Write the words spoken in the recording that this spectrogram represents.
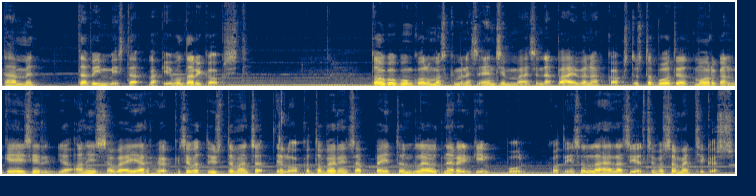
hämmettävimmistä väkivaltarikoksista. Toukokuun 31. päivänä 12-vuotiaat Morgan Geisir ja Anissa Weijer hyökkäsivät ystävänsä ja luokkatoverinsa Peyton Leutnerin kimppuun kotinsa lähellä sijaitsevassa metsikössä.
